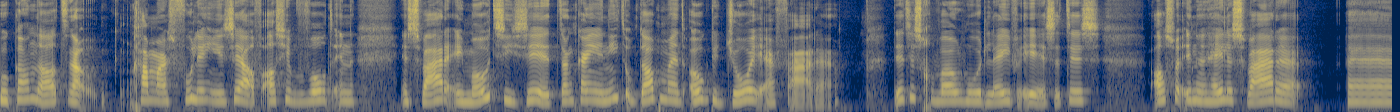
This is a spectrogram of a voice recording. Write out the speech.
Hoe kan dat? Nou, ga maar eens voelen in jezelf. Als je bijvoorbeeld in een zware emotie zit, dan kan je niet op dat moment ook de joy ervaren. Dit is gewoon hoe het leven is. Het is als we in een hele zware uh,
